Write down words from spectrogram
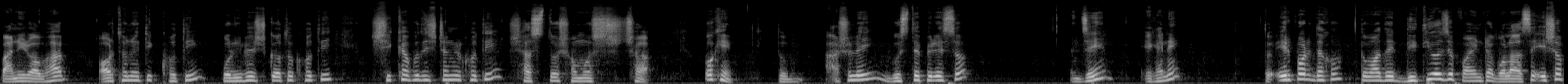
পানির অভাব, অর্থনৈতিক ক্ষতি, পরিবেশগত ক্ষতি, শিক্ষা প্রতিষ্ঠানের ক্ষতি, স্বাস্থ্য সমস্যা। ওকে তো আসলেই বুঝতে পেরেছ যে এখানে তো এরপর দেখো, তোমাদের দ্বিতীয় যে পয়েন্টটা বলা আছে, এসব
